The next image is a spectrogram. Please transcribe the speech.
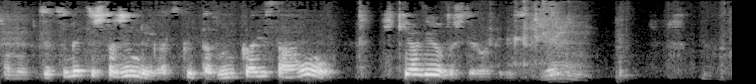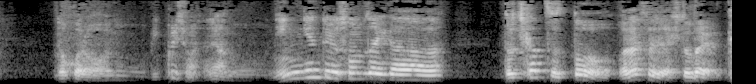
その絶滅した人類が作った文化遺産を引き上げようとしてるわけですよね。だから、あの、びっくりしましたね。あの、人間という存在が、どっちかっつうと、私たちは人だよって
